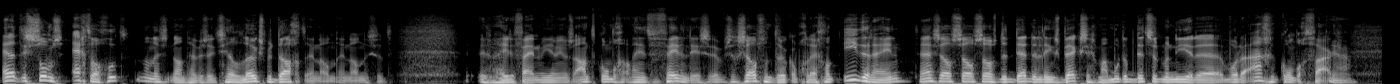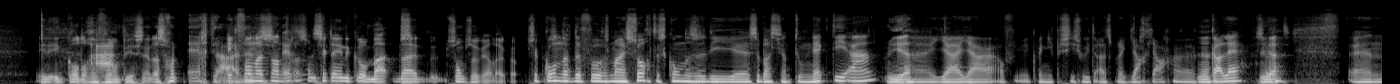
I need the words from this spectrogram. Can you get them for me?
En het is soms echt wel goed. Dan, is, dan hebben ze iets heel leuks bedacht. En dan, en dan is het een hele fijne manier om ons aan te kondigen. Alleen het vervelende is, ze hebben zichzelf een druk opgelegd. Want iedereen, hè, zelfs, zelfs, zelfs de derde linksback, zeg maar, moet op dit soort manieren eh, worden aangekondigd vaak. Ja. In, in koddige Ah. filmpjes. En dat is gewoon echt, ja, Ik vond het, want echt soms meteen de krom. Maar, maar soms ook heel leuk. Ook. Ze kondigden volgens mij, s ochtends konden ze die eh, Sebastian Toenekti aan. Ja. Eh, ja, ja, of ik weet niet precies hoe je het uitspreekt. Ja, ja, eh, Ja. Calais, zoiets. En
